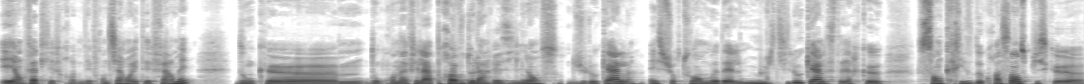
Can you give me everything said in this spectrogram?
Et en fait, les, frontières ont été fermées. Donc, euh, donc, on a fait la preuve de la résilience du local, et surtout en modèle multilocal, c'est-à-dire que sans crise de croissance, puisque euh,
